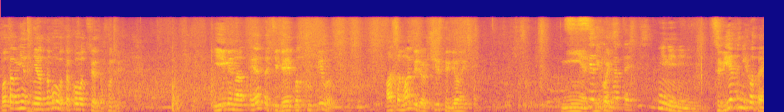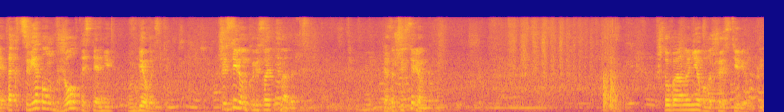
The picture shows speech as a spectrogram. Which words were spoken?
Вот там нет ни одного вот такого цвета, смотри. И именно это тебя и подкупило. А сама берешь чистый белый. Нет, Света не не хочется. Не-не-не. Цвета не хватает. Так цвет он в желтости, а не в белости. Шестеренку рисовать не надо. Это шестеренка. Чтобы оно не было шестеренкой.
